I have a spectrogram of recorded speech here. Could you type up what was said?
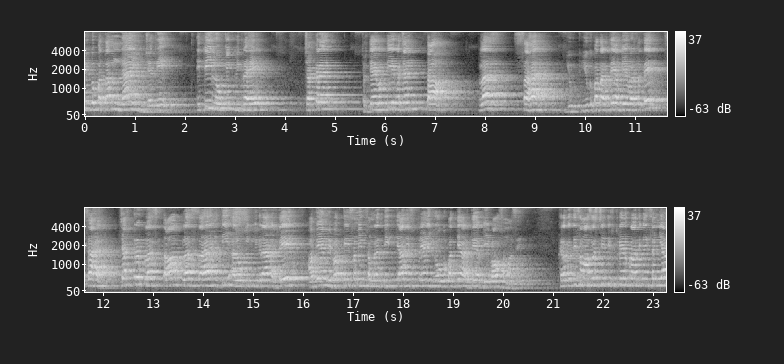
युगपतं न युज्यते इति लौकिकविग्रहे चक्र तृतीय भक्ति एक वचन ता प्लस युग युगपद अर्थे अव्यय वर्तते सह चक्र प्लस ता प्लस सह इति अलौकिक विग्रह अर्थे अव्यय विभक्ति, समीप समृद्धि इत्यादि सूत्रेण योगपद्य अर्थे अव्ययभाव समासे। कृतति समासस्य इति सूत्रेण प्रातिपदिक संज्ञा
